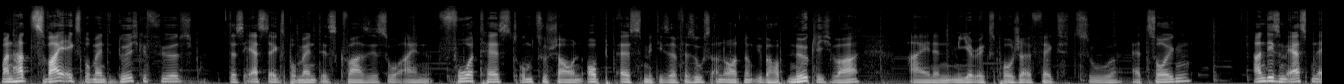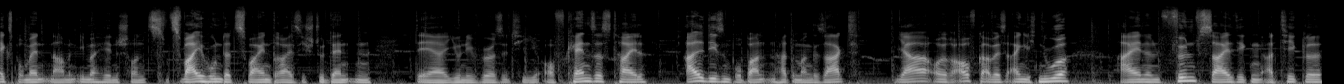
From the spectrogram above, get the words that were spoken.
Man hat zwei Experimente durchgeführt. Das erste Experiment ist quasi so ein Vortest, um zu schauen, ob es mit dieser Versuchsanordnung überhaupt möglich war, einen Mere Exposure Effekt zu erzeugen. An diesem ersten Experiment nahmen immerhin schon 232 Studenten der University of Kansas teil. All diesen Probanden hatte man gesagt, ja, eure Aufgabe ist eigentlich nur, einen fünfseitigen Artikel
